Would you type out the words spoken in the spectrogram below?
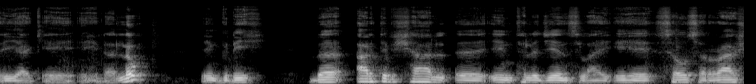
ጥያቄ እሄዳለሁ። እንግዲህ በ artificial intelligence ላይ ይሄ ሰው ሰራሽ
